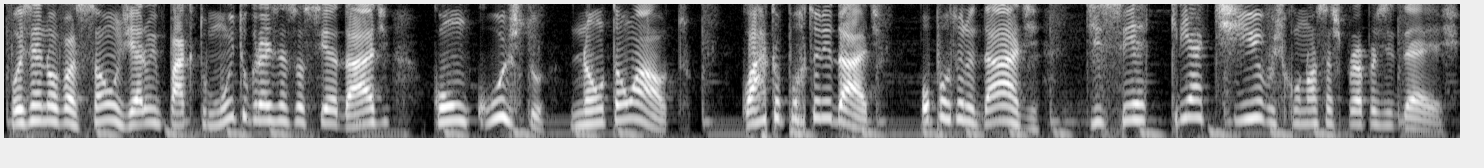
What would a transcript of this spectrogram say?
pois a inovação gera um impacto muito grande na sociedade com um custo não tão alto. Quarta oportunidade: oportunidade de ser criativos com nossas próprias ideias.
